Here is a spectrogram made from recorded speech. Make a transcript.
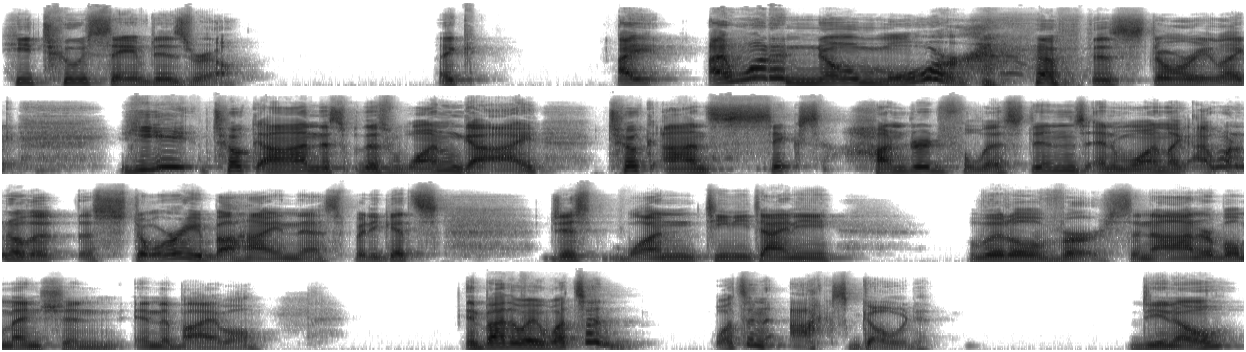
he too saved Israel. Like, I I want to know more of this story. Like, he took on this this one guy took on 600 Philistines and won. Like, I want to know the, the story behind this, but he gets just one teeny tiny little verse, an honorable mention in the Bible. And by the way, what's a what's an ox goad? Do you know?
